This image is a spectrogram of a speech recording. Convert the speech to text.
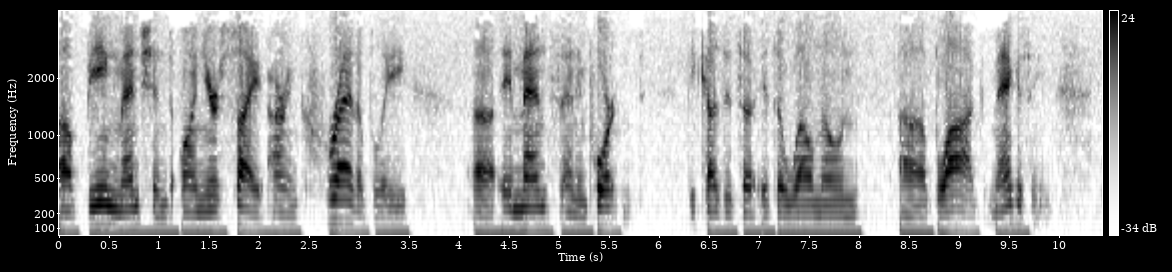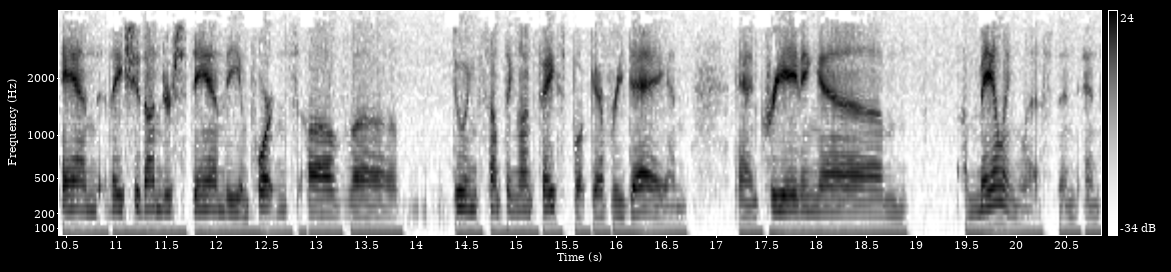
of being mentioned on your site are incredibly uh, immense and important because it's a it's a well-known uh, blog magazine, and they should understand the importance of uh, doing something on Facebook every day and and creating um, a mailing list and, and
